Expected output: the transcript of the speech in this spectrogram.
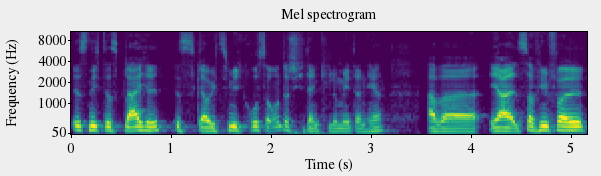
ist nicht das Gleiche. Ist, glaube ich, ziemlich großer Unterschied an Kilometern her. Aber ja, es ist auf jeden Fall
